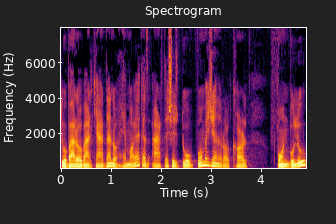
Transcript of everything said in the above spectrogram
دو برابر کردن و حمایت از ارتش دوم ژنرال کارل فون بولو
